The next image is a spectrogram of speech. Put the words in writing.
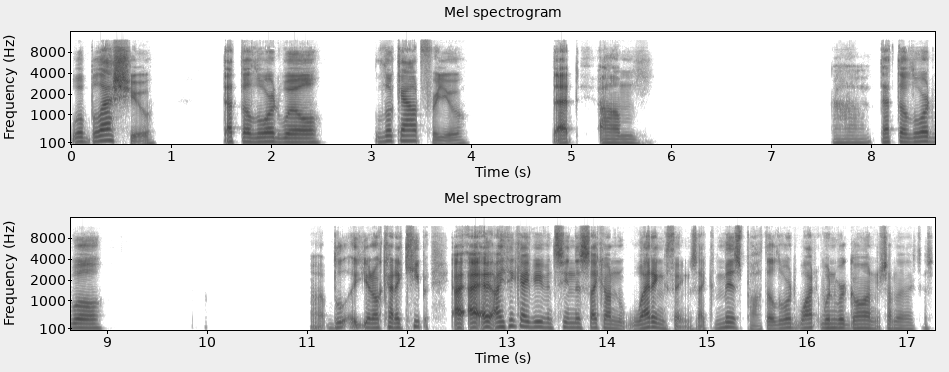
will bless you, that the Lord will look out for you, that um uh, that the Lord will uh, you know, kind of keep. I, I I think I've even seen this like on wedding things, like Mizpah, the Lord what when we're gone or something like this.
